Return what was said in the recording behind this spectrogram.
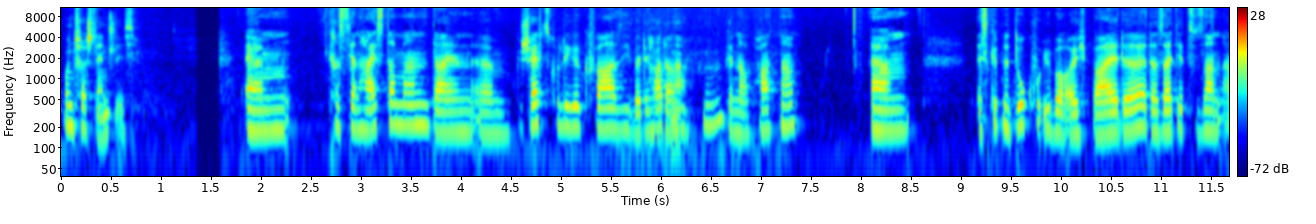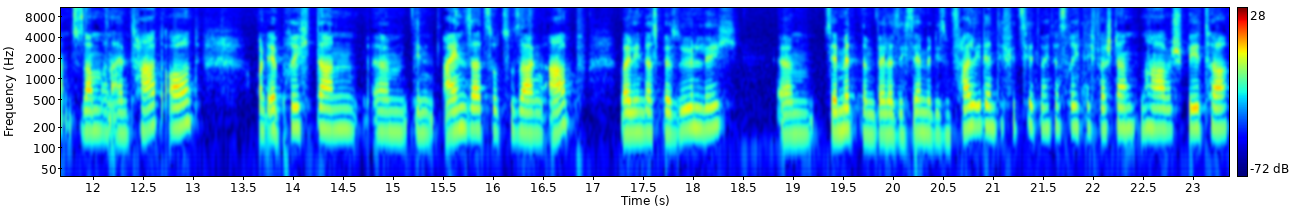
unverständlich. Ähm, Christian Heistermann, dein ähm, Geschäftskollege quasi, bei dem Partner. Da, hm? Genau, Partner. Ähm, es gibt eine Doku über euch beide, da seid ihr zusammen, zusammen an einem Tatort und er bricht dann ähm, den Einsatz sozusagen ab, weil ihn das persönlich ähm, sehr mitnimmt, weil er sich sehr mit diesem Fall identifiziert, wenn ich das richtig verstanden habe, später.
